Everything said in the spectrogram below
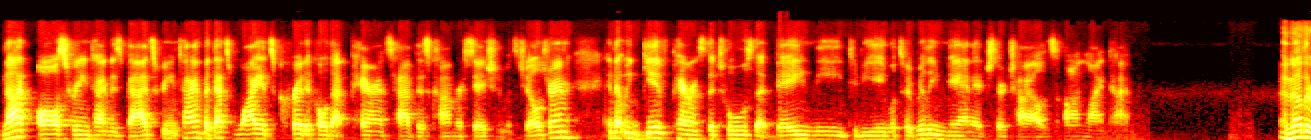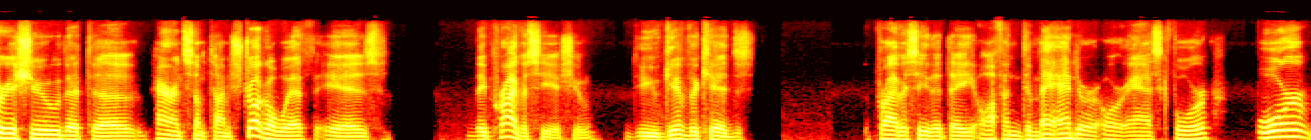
not all screen time is bad screen time, but that's why it's critical that parents have this conversation with children and that we give parents the tools that they need to be able to really manage their child's online time. Another issue that uh, parents sometimes struggle with is the privacy issue. Do you give the kids the privacy that they often demand or, or ask for? Or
